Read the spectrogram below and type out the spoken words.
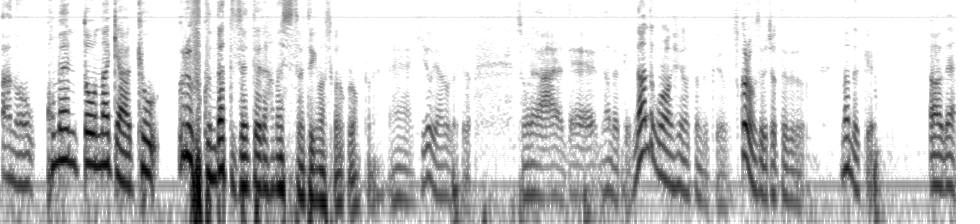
あの、コメントなきゃ、今日、ウルフ君だって前提で話進めていきますから、これ本当ね。ねひどい野郎だけど。それはあれで、なんだっけ、なんでこの話になったんだっけ、すっかり忘れちゃったけど、なんだっけ、あ、で、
